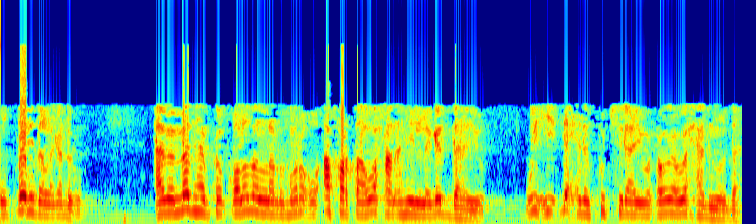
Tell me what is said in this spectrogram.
mudarida laga dhigo. Ama madhabka qoladan la maro oo afartaa waxaan ahayn laga daayo wixii dhexda ku jiraayo waxoogaa waxaad moodaa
